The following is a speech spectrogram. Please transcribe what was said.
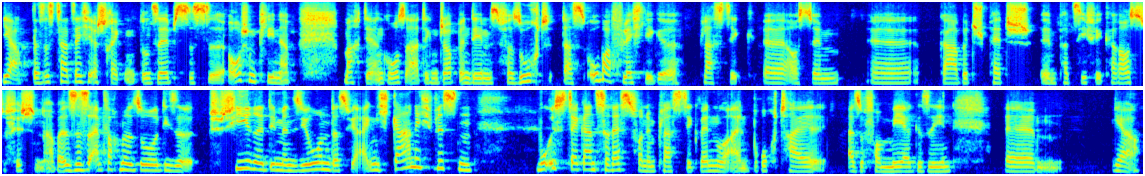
ja, das ist tatsächlich erschreckend. Und selbst das äh, Ocean Cleanup macht ja einen großartigen Job, in dem es versucht, das oberflächliche Plastik äh, aus dem äh, Garbage Patch im Pazifik herauszufischen. Aber es ist einfach nur so diese schiere Dimension, dass wir eigentlich gar nicht wissen, wo ist der ganze Rest von dem Plastik, wenn nur ein Bruchteil, also vom Meer gesehen, ähm, ja,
